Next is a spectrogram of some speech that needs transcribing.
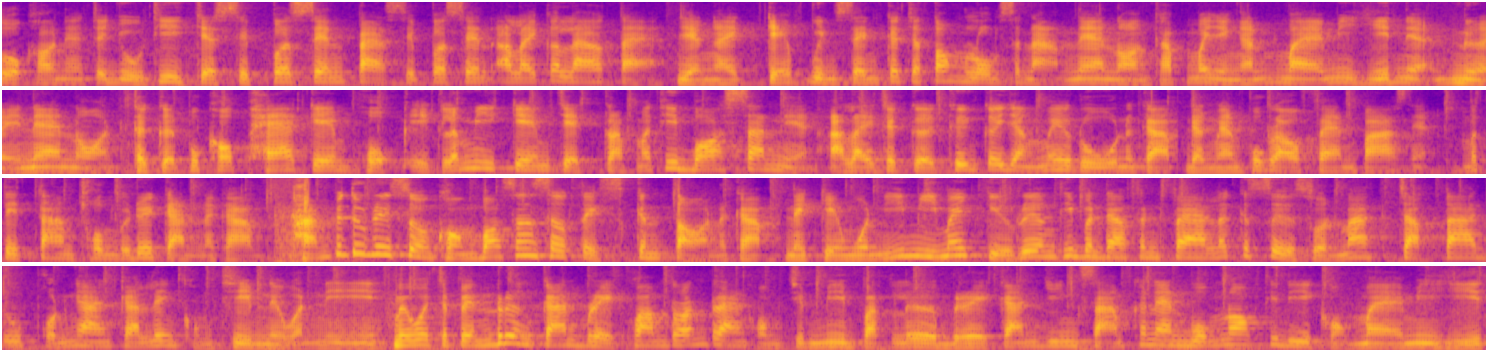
ตัวเขาเนี่ยจะอยู่ที่ 70% 80%อะไรก็แล้วแต่ยังไงเกฟวินเซนต์ก็จะต้องลงสนามแน่นอนครับไม่อย่างนั้นไมอามี่ฮีทเนี่ยเหนื่อยแน่นอน ถ้าเกิดพวกเขาแพ้เกม 6 อีก แล้วมีเกม 7 กลับมาที่บอสตันเนี่ยอะไรจะเกิดขึ้นก็ยังไม่รู้นะครับ ดังนั้นพวกเราแฟนบาสเนี่ยมาติดตามชมไปด้วยกันนะครับ หันไปดูในส่วนของ Boston Celtics กันต่อนะครับ ในเกมวันนี้มีไม่กี่เรื่องที่บรรดาแฟนๆและก็สื่อส่วนมากจับตาดูผลงานการเล่นของทีมในวันนี้ ไม่ว่าจะเป็นเรื่องการเบรกความร้อนแรงของจิมมี่บัตเลอร์เบรกการยิง 3 คะแนนวงนอกที่ดีของไมอามี่ฮีท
